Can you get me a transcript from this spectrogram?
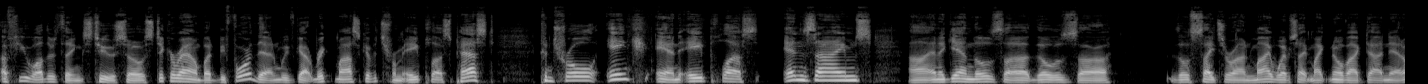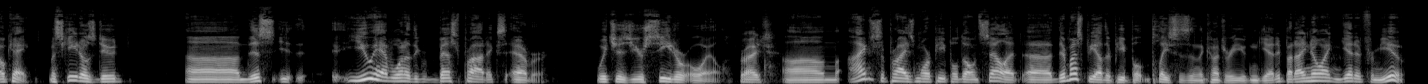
a few other things too. So stick around. But before then, we've got Rick Moskovitz from A Plus Pest Control Inc. and A Plus Enzymes, uh, and again, those uh, those uh, those sites are on my website, MikeNowak.net. Okay, mosquitoes, dude. Uh, this you have one of the best products ever, which is your cedar oil. Right. Um, I'm surprised more people don't sell it. Uh, there must be other people places in the country you can get it, but I know I can get it from you.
